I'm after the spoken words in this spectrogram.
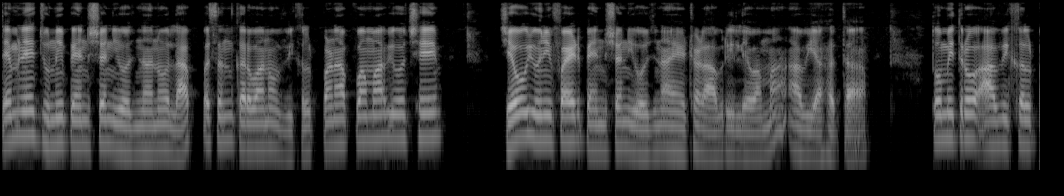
તેમને જૂની પેન્શન યોજનાનો લાભ પસંદ કરવાનો વિકલ્પ પણ આપવામાં આવ્યો છે. જેઓ યુનિફાઈડ પેન્શન યોજના હેઠળ આવરી લેવામાં આવ્યા હતા. તો મિત્રો, આ વિકલ્પ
